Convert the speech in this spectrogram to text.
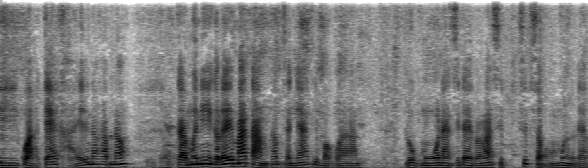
ดีกว่าแก้ไขนะครับเนาะกับมื้อนี้ก็เลยมาตามคำสัญญาที่บอกว่าลูกหมูนะสิได้ประมาณ10 12มือแล้ว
